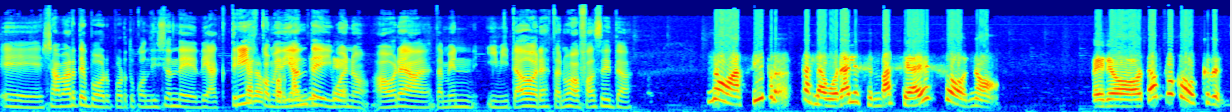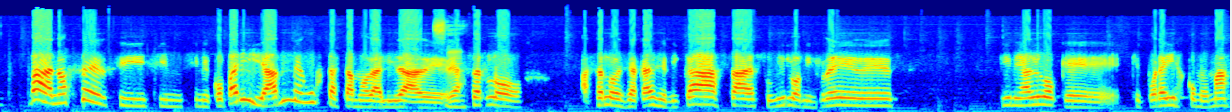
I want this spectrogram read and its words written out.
Eh, llamarte por, por tu condición de, actriz, comediante y bueno, ahora también imitadora, esta nueva faceta. No, así propuestas laborales en base a eso, no. Pero tampoco va, no sé si, si, me coparía. A mí me gusta esta modalidad de, hacerlo hacerlo desde acá, desde mi casa, subirlo a mis redes. Tiene algo que, que por ahí es como más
